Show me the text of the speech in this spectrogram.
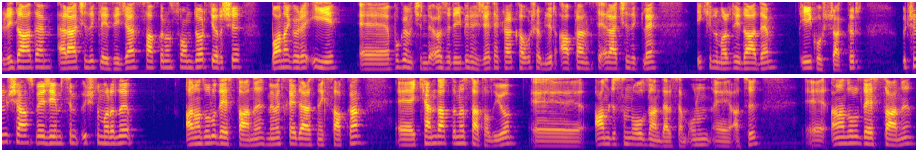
Ridadem Eray Çizik'le izleyeceğiz. Safkan'ın son 4 yarışı bana göre iyi. E, bugün içinde Özdeği birinciye tekrar kavuşabilir. Apprentice'i Eray Çizik'le 2 numaralı Ridadem iyi koşacaktır. Üçüncü şans vereceğim isim 3 numaralı Anadolu Destanı Mehmet Kaya arasındaki Safkan e, kendi atlarına start alıyor. E, amcasının oğlu zannedersem onun e, atı. E, Anadolu Destanı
